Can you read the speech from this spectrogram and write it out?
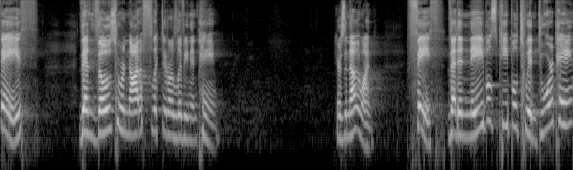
faith than those who are not afflicted or living in pain. Here's another one faith that enables people to endure pain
